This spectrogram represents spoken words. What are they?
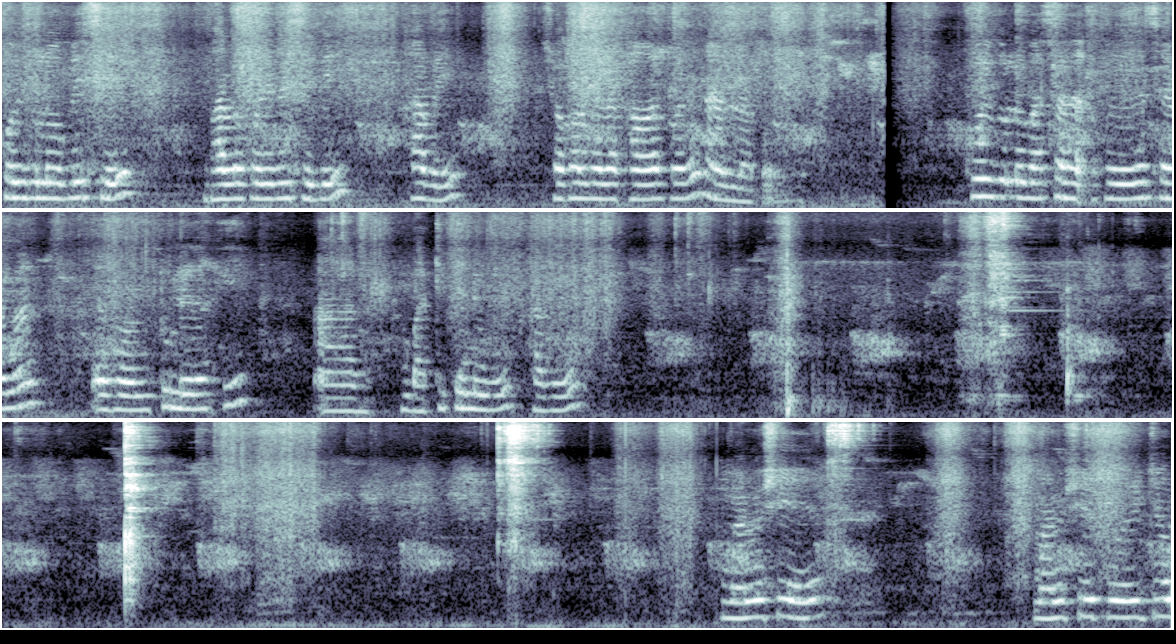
খইগুলো বেছে, ভালো করে বেছে দিই, খাবে, সকালবেলা খাওয়ার পরে রান্না করবে। খইগুলো বাছা হয়ে গেছে আমার, এখন তুলে রাখি, আর বাটিতে নেব, খাব। মানুষের মানুষের প্রয়োজন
